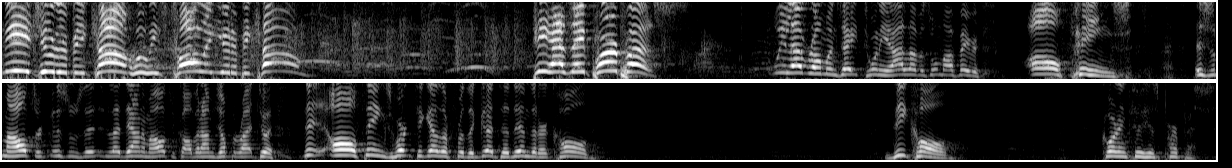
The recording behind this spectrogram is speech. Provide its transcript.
needs you to become who He's calling you to become. He has a purpose. We love Romans 8 20. I love it. It's one of my favorites. All things. This is my altar. This was let down in my altar call, but I'm jumping right to it. all things work together for the good to them that are called. The called according to his purpose.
